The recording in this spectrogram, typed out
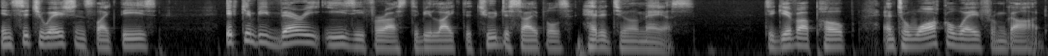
In situations like these, It can be very easy for us to be like the two disciples headed to Emmaus, to give up hope and to walk away from God.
